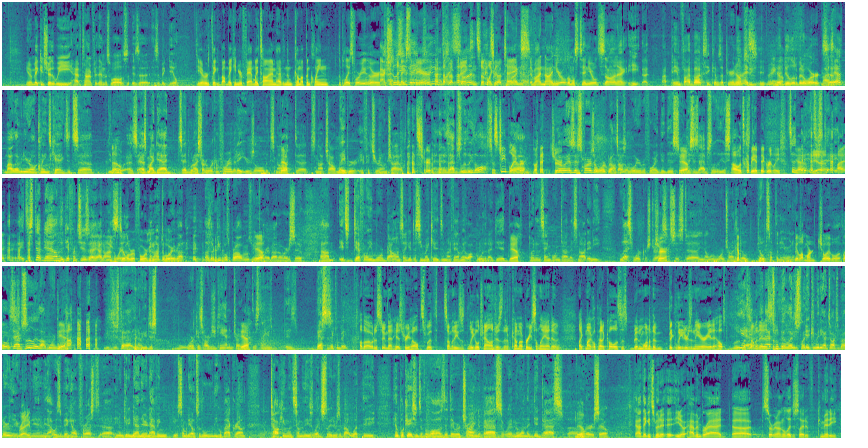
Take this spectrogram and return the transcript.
you know making sure that we have time for them as well is, is a is a big deal. Do you ever think about making your family time, having them come up and clean the place for you, or Actually, make some beer? do. My Scrub son- tanks and stuff like Scrub that. tanks. And my nine year old, almost ten year old son, I, he I, I pay him five bucks. He comes up here and helps Nice. you, you you know, do a little bit of work. My, so- my 11 year old cleans kegs. It's uh, you know, Oh. as as my dad said when I started working for him at eight years old, it's not uh, it's not child labor if it's your own child. That's true. and that is absolutely the law. So It's cheap labor, Um, but Sure. No, as as far as a work balance, I was a lawyer before I did this, so Yeah. this is absolutely a step. oh, it's going to be a big relief. It's a, yeah. it's, Yeah. ste- I- it's a step down. The difference is I, I don't have He's to worry still a about, reforming I don't have to worry about other people's problems. We have to worry about ours. So um, it's definitely more balanced. I get to see my kids and my family a lot more than I did. Yeah. But at the same point in time, it's not any less work or stress. Sure. It's just uh, you know we're, we're trying to build build something here. And It'd be a lot more enjoyable. At Oh, least. it's absolutely a lot more enjoyable. Yeah. you just uh, you know you just work as hard as you can and try to Yeah. make this thing as, as best as it can be. Although I would assume that history helps with some of these legal challenges that have come up recently. I know, like Michael Peticolas has been one of the big leaders in the area to help with, with some of this. and this. that's what the legislative committee I talked about earlier Right. coming in. I mean, that was a big help for us. Uh, you know, getting down there and having you know somebody else with a legal background, talking with some of these legislators about what the implications of the laws that they were trying to pass and the one that did pass uh, Yeah. were. So, I think it's been, a, you know, having Brad uh, serving on the legislative committee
